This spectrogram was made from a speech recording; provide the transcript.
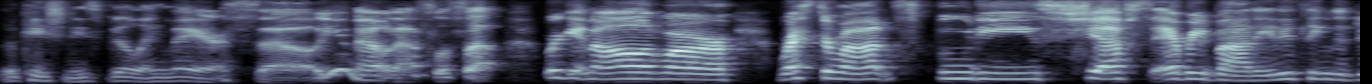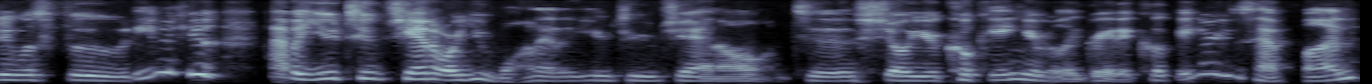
location he's building there. So, you know, that's what's up. We're getting all of our restaurants, foodies, chefs, everybody, anything to do with food. Even if you have a YouTube channel or you wanted a YouTube channel to show your cooking, you're really great at cooking, or you just have fun.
